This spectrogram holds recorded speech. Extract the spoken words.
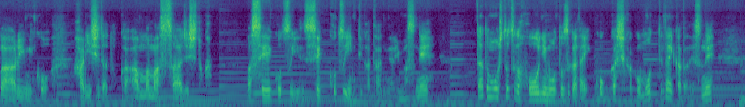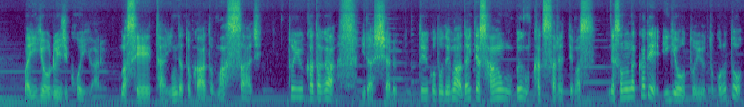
まあ、ある意味、こう、針師だとか、あんまマッサージ師とか、まあ、整骨院、接骨院って方になりますね。であともう一つが法に基づかない国家資格を持ってない方ですね。まあ、異業類似行為がある。まあ、整体院だとか、あとマッサージという方がいらっしゃるということで、まあ、大体3分割されてます。で、その中で異業というところと、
